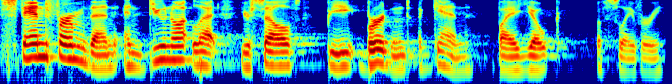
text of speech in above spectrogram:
Stand firm then, and do not let yourselves be burdened again by a yoke of slavery.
